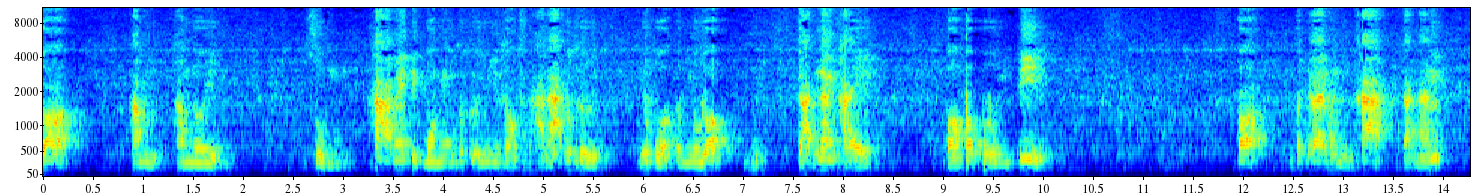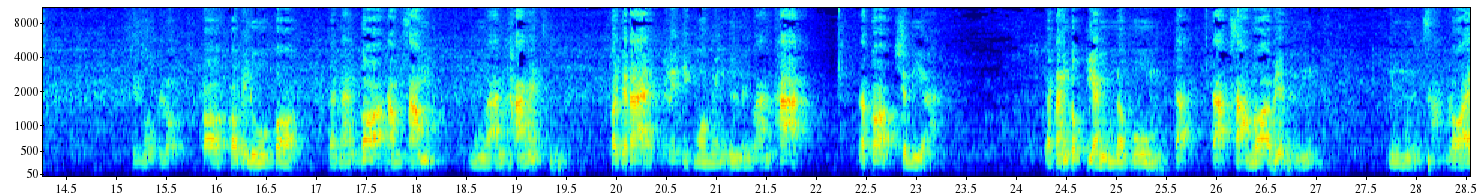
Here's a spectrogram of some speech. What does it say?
ก็ทำทำโดยสุ่มค่าแมกเนติกโมเมนต์ก็คือมีสองสถานะก็คือ มิวบวกกับมิวลบ จากเงื่อนไขของ probability ก็ก็จะได้มาหนึ่งค่า จากนั้นเป็นบวกเป็นลบก็ก็ไม่รู้ก็ จากนั้นก็ทำซ้ำหนึ่งล้านครั้ง ก็จะได้แมกเนติกโมเมนต์อยู่หนึ่งล้านค่า แล้วก็เฉลี่ย จากนั้นก็เปลี่ยนอุณหภูมิจากจากสามร้อยเป็นถึงหนึ่งหมื่นสามร้อย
